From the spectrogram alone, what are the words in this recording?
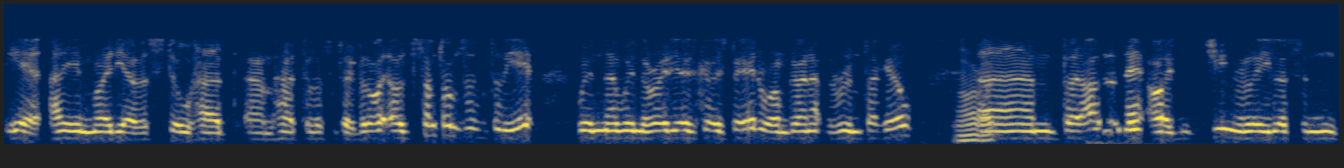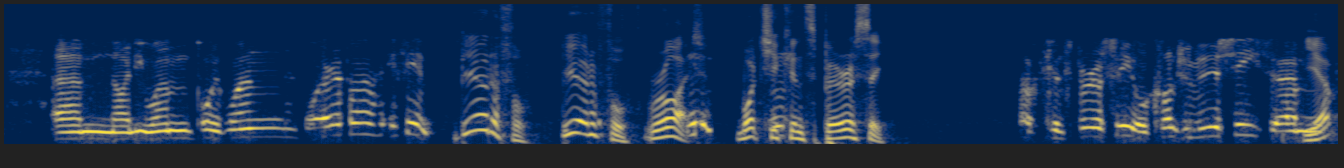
yeah, AM radio is still hard um, hard to listen to. But I, I sometimes listen to the app when uh, when the radio goes bad or I'm going up the Remutaka Hill. Right. Um, but other than that, I generally listen um, 91.1 Wairarapa FM. Beautiful. Beautiful. Right. What's your conspiracy? A conspiracy or controversies. Um, Yep.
